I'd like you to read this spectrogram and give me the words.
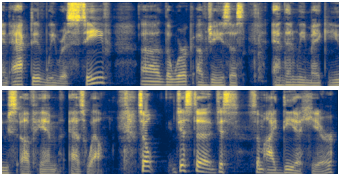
and active. We receive uh, the work of Jesus, and then we make use of him as well. So just uh, just some idea here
